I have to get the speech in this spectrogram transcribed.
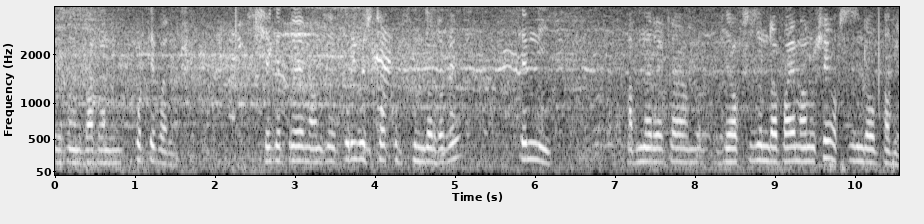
এরকম বাগান করতে পারি। সেক্ষেত্রে মানুষের পরিবেশটা খুব সুন্দর হবে। তেমনি আপনার একটা যে অক্সিজেনটা পায় মানুষে, অক্সিজেনটাও পাবে।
